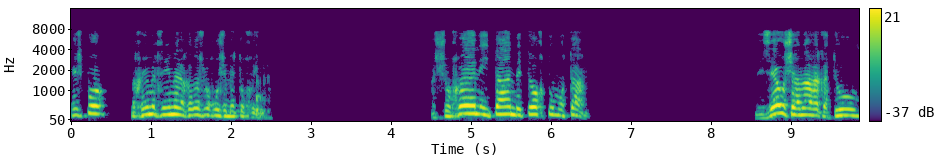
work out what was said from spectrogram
יש פה רחמים עצמיים על הקדוש ברוך הוא שבתוכי. השוכן איתן בתוך טומאותם. וזהו שאמר הכתוב,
